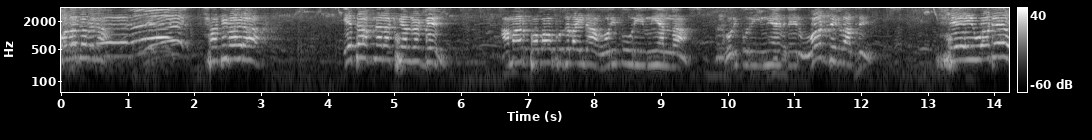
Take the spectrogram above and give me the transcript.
বলা যাবে না। সাথী ভাইরা, এটা আপনারা খেয়াল রাখবেন। আমার পবা উপজেলায় না, হরিপুর ইউনিয়ন না। হরিপুর ইউনিয়নের ওয়ার্ড যেগুলো আছে, সেই ওয়ার্ডেও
